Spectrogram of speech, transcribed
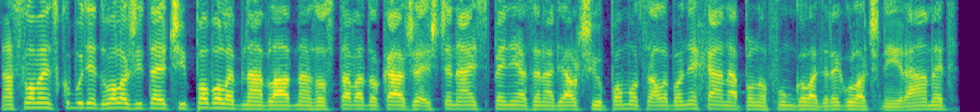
Na Slovensku bude dôležité, či povolebná vládna zostava dokáže ešte nájsť peniaze na ďalšiu pomoc alebo nechá naplno fungovať regulačný rámec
